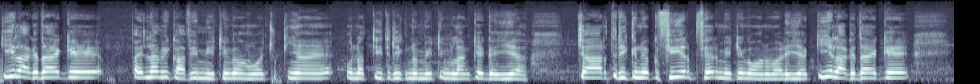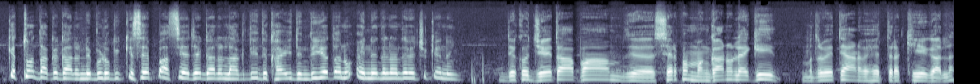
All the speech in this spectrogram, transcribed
ਕੀ ਲੱਗਦਾ ਹੈ ਕਿ ਪਹਿਲਾਂ ਵੀ ਕਾਫੀ ਮੀਟਿੰਗਾਂ ਹੋ ਚੁੱਕੀਆਂ ਹੈ 29 ਤਰੀਕ ਨੂੰ ਮੀਟਿੰਗ ਲੰਘ ਕੇ ਗਈ ਆ 4 ਤਰੀਕ ਨੂੰ ਇੱਕ ਫਿਰ ਫਿਰ ਮੀਟਿੰਗ ਆਉਣ ਵਾਲੀ ਆ। ਕੀ ਲੱਗਦਾ ਹੈ ਕਿ ਕਿੱਥੋਂ ਤੱਕ ਗੱਲ ਨਿਬੜੂਗੀ? ਕਿਸੇ ਪਾਸੇ ਅਜੇ ਗੱਲ ਲੱਗਦੀ ਦਿਖਾਈ ਦਿੰਦੀ ਹੈ ਤੁਹਾਨੂੰ ਇੰਨੇ ਦਿਨਾਂ ਦੇ ਵਿੱਚ ਕਿ ਨਹੀਂ? ਦੇਖੋ ਜੇ ਤਾਂ ਆਪਾਂ ਅ, ਸਿਰਫ ਮੰਗਾਂ ਨੂੰ ਲੈ ਕੇ ਮਤਲਬ ਇਹ ਧਿਆਨ ਵਿੱਚ ਰੱਖੀਏ ਗੱਲ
